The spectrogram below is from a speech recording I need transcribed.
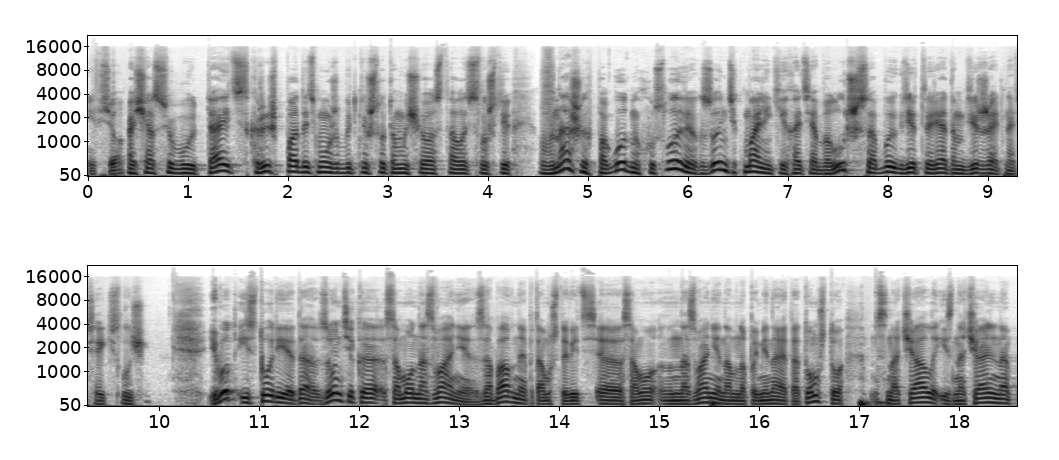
и все. А сейчас все будет таять, с крыш падать, может быть, ну что там еще осталось. Слушайте, в наших погодных условиях зонтик маленький хотя бы лучше с собой где-то рядом держать на всякий случай. И вот история, да, зонтика, само название забавное, потому что ведь э, само название нам напоминает о том, что сначала, изначально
